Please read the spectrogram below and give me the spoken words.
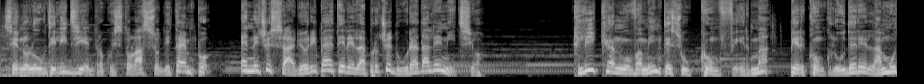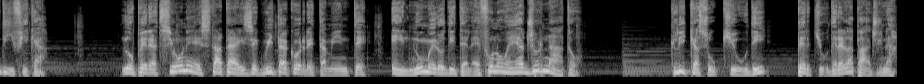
Se non lo utilizzi entro questo lasso di tempo, è necessario ripetere la procedura dall'inizio. Clicca nuovamente su Conferma per concludere la modifica. L'operazione è stata eseguita correttamente e il numero di telefono è aggiornato. Clicca su Chiudi per chiudere la pagina.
